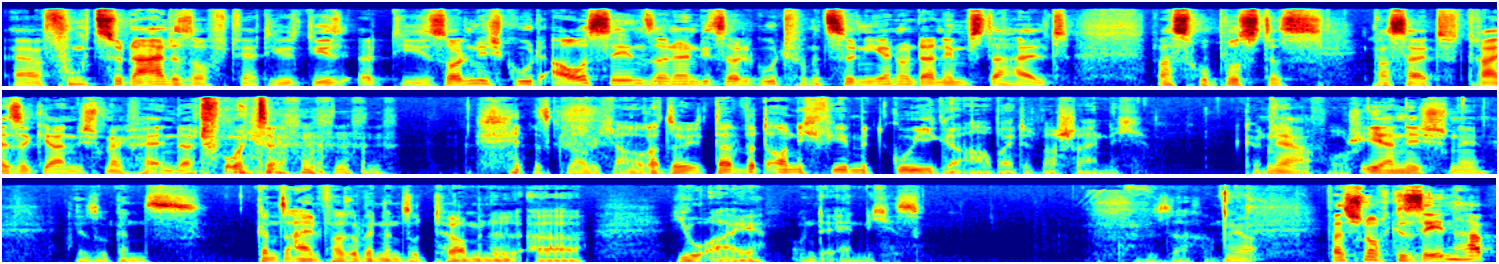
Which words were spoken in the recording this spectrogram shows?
äh, funktionale Software. Die, die, die soll nicht gut aussehen, sondern die soll gut funktionieren und da nimmst du halt was Robustes, was seit 30 Jahren nicht mehr verändert wurde. das glaube ich auch. Also da wird auch nicht viel mit GUI gearbeitet wahrscheinlich. Könnte ja, ich mir vorstellen. eher nicht, ne. Ja, so ganz, ganz einfache, wenn dann so Terminal äh, UI und ähnliches. Coole Sache. Ja. Was ich noch gesehen habe,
